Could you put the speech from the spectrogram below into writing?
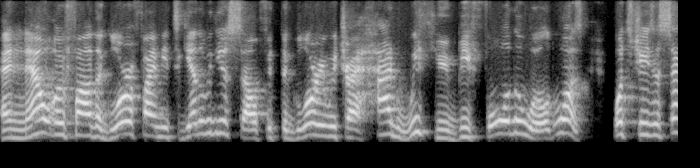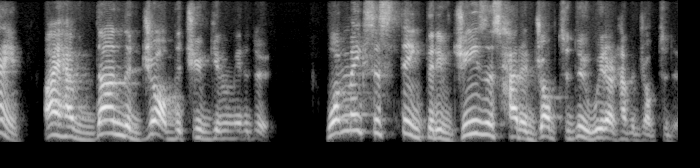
And now, O Father, glorify me together with yourself with the glory which I had with you before the world was. What's Jesus saying? I have done the job that you've given me to do. What makes us think that if Jesus had a job to do, we don't have a job to do?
